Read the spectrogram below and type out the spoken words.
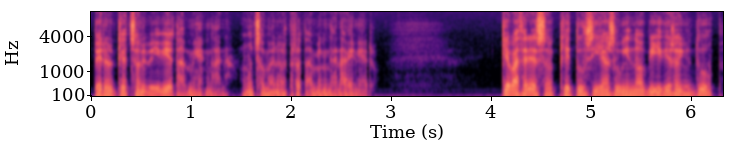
pero el que ha hecho el vídeo también gana, mucho menos, pero también gana dinero. ¿Qué va a hacer eso? Que tú sigas subiendo vídeos a YouTube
